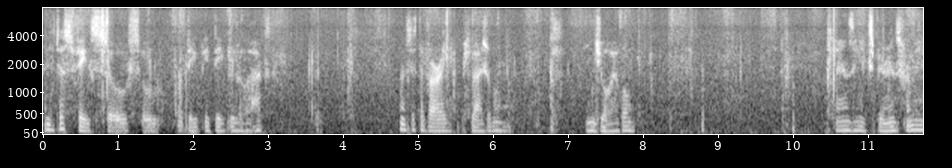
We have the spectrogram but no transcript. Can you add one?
And you just feel so, so deeply, deeply relaxed. And it's just a very pleasurable, enjoyable, cleansing experience for me.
